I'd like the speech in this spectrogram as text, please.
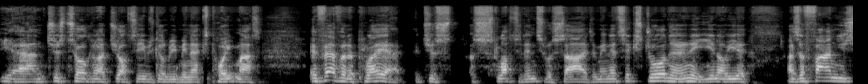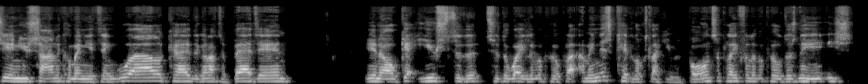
Yeah, and just talking about Jota, he was going to be my next point, Matt. If ever a player just slotted into a side, I mean, it's extraordinary, You know, you as a fan, you see a new signing come in, you think, well, okay, they're going to have to bed in, you know, get used to the to the way Liverpool play. I mean, this kid looks like he was born to play for Liverpool, doesn't he? He's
